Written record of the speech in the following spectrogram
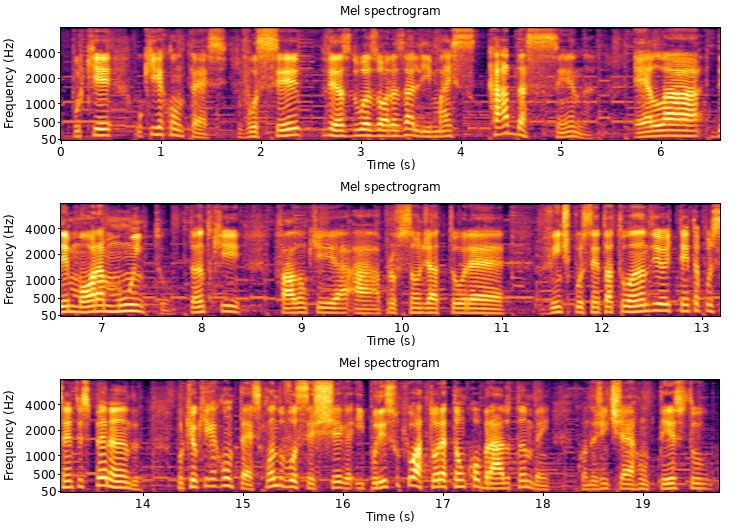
porque o que, que, acontece? Você vê as duas horas ali, mas cada cena ela demora muito. Tanto que falam que a, a profissão de ator é 20% atuando e 80% esperando. Porque o que, que acontece? Quando você chega, e por isso que o ator é tão cobrado também. Quando a gente erra um texto,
